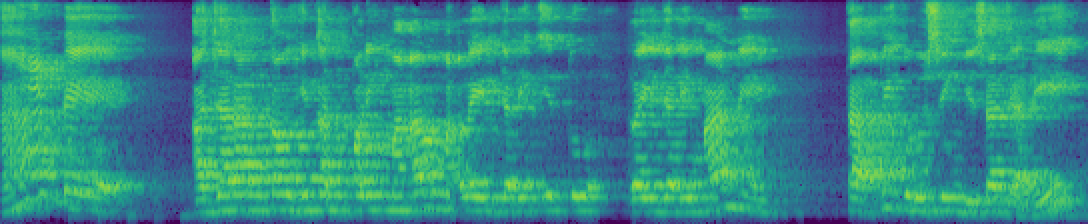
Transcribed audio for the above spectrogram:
kade ajaran tauhid anu paling mahal mak lain jadi itu lain jadi mana tapi kudu sing bisa jadi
